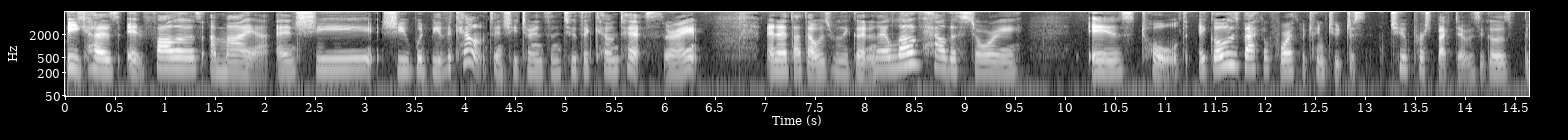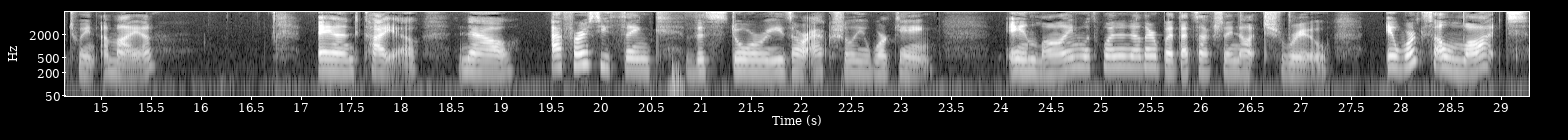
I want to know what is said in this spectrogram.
because it follows Amaya and she she would be the count and she turns into the countess, right? And I thought that was really good. And I love how the story is told. It goes back and forth between two just two perspectives. It goes between Amaya and Cayo. Now, at first you think the stories are actually working in line with one another, but that's actually not true. It works a lot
